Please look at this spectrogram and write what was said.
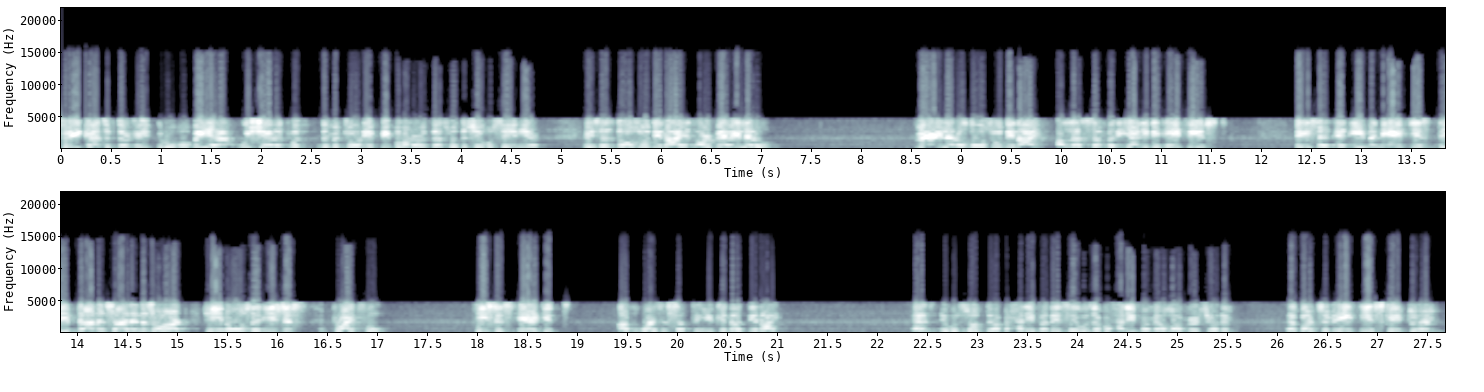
Three kinds of Tawheed. Rububiyyah, we share it with the majority of people on earth. That's what the Shaykh was saying here. He says those who deny it are very little. Very little those who deny, unless somebody, yani the atheist. He said, and even the atheist, deep down inside in his heart, he knows that he's just prideful. He's just arrogant. Otherwise, it's something you cannot deny. As it was said to Abu Hanifa, they say it was Abu Hanifa, may Allah have mercy on him. A bunch of atheists came to him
